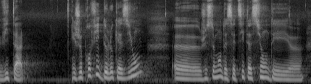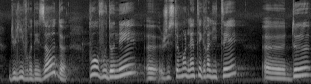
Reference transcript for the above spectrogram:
vital. Et je profite de l'occasion justement de cette citation du livre des Odes pour vous donner justement l'intégralité de,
